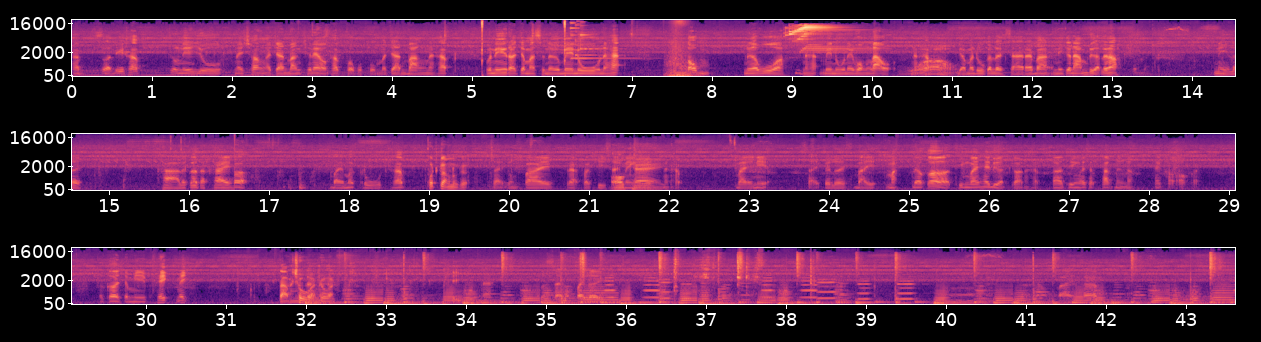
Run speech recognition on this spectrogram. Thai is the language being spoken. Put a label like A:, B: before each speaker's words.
A: ครับสวัสดีครับ ช่วงนี้อยู่ในช่องอาจารย์บังชาแนลครับพบกับผมอาจารย์บังนะครับ วันนี้เราจะมาเสนอเมนูนะฮะต้มเนื้อวัวนะฮะเมนูในวงเล่านะครับ เดี๋ยวมาดูกันเลยใส่อะไรบ้างอันนี้ก็น้ำเดือดแล้วเนาะนี่เลยข่าแล้วก็ตะไคร้ก็ใบมะกรูดครับ
B: พดกลางหนูเถอะ
A: ใส่ลงไปและผักชีใส่
B: โอ
A: ไม่
B: เค
A: เลยนะครับ ใบนี่ใส่ไปเลยใบมักแล้วก็ทิ้งไว้ให้เดือดก่อนนะครับอ่าทิ้งไว้สักพักหนึ่งเนาะให้เขาออกก่อน แล้วก็จะมีพริกไม่ต่ำ
B: โชว์ก่อนโชว์ก่อน
A: พริกนะก็ใส่ลงไปเลยลงไปครับ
